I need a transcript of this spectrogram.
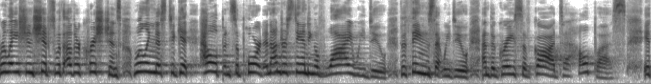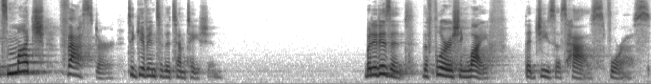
relationships with other Christians, willingness to get help and support, an understanding of why we do the things that we do, and the grace of God to help us. It's much faster to give in to the temptation. But it isn't the flourishing life that Jesus has for us.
